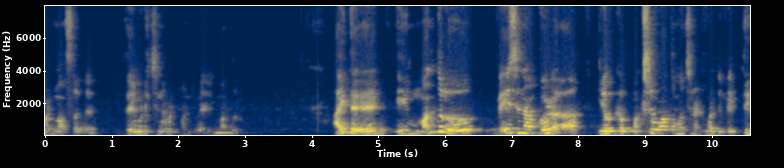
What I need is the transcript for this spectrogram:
పడిన అవసరం లేదు దేవుడు ఇచ్చినటువంటివే ఈ మందులు. అయితే ఈ మందులు వేసినా కూడా ఈ యొక్క పక్షవాతం వచ్చినటువంటి వ్యక్తి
